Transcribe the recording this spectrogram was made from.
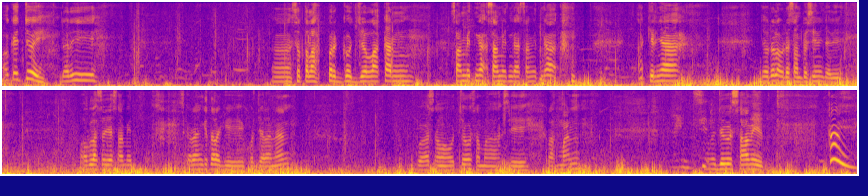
Oke cuy, dari eh, setelah pergojolakan summit nggak, summit nggak, summit nggak, akhirnya ya udahlah udah sampai sini. Jadi 15 saja summit. Sekarang kita lagi perjalanan gua sama Oco sama si Rahman menuju summit. Kuy.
